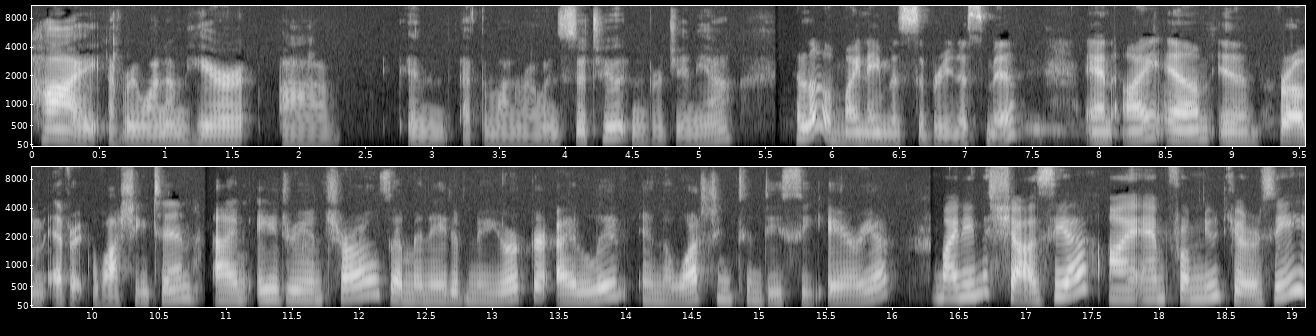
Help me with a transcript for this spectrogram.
Hi, everyone. I'm here uh, in, at the Monroe Institute in Virginia. Hello, my name is Sabrina Smith, and I am in, from Everett, Washington. I'm Adrienne Charles. I'm a native New Yorker. I live in the Washington, D.C. area. My name is Shazia. I am from New Jersey.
